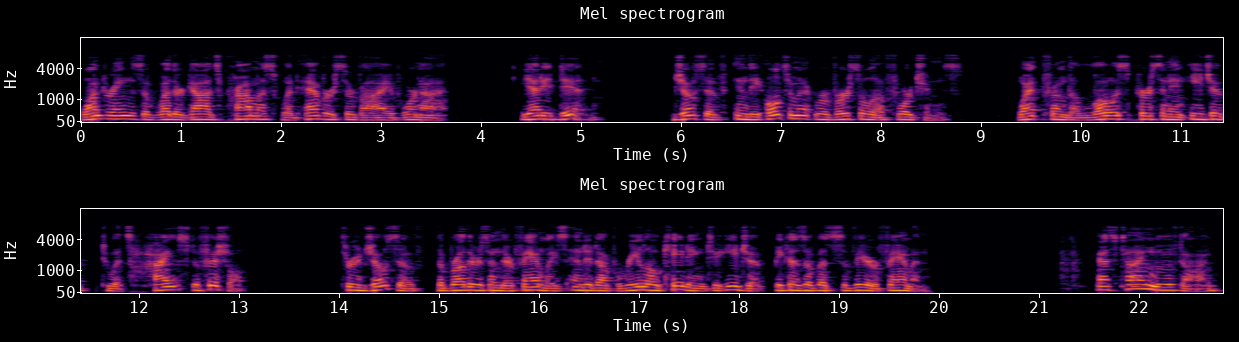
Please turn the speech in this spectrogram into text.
wonderings of whether God's promise would ever survive or not. Yet it did. Joseph, in the ultimate reversal of fortunes, went from the lowest person in Egypt to its highest official. Through Joseph, the brothers and their families ended up relocating to Egypt because of a severe famine. As time moved on,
